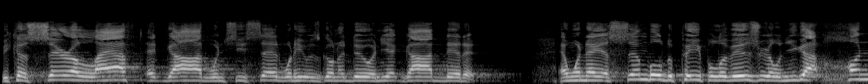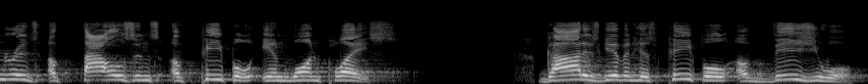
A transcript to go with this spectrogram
Because Sarah laughed at God when she said what he was going to do, and yet God did it. And when they assembled the people of Israel, and you got hundreds of thousands of people in one place, God has given his people a visual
